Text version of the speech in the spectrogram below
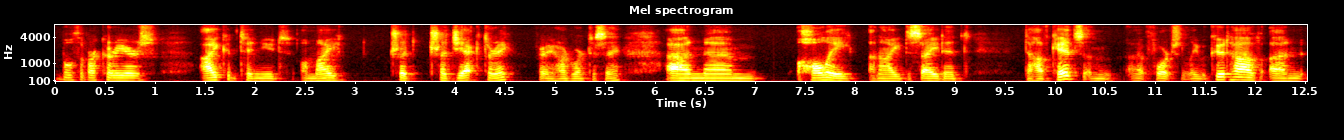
both of our careers, I continued on my tra- trajectory. Very hard word to say, and um, Holly and I decided to have kids, and uh, fortunately we could have, and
